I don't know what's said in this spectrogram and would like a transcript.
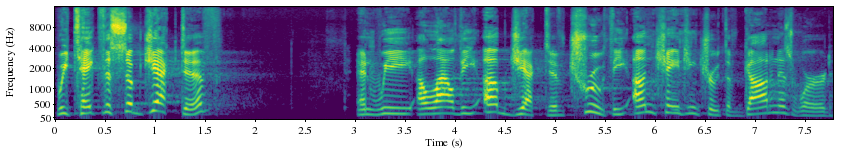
We take the subjective and we allow the objective truth, the unchanging truth of God and His Word,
